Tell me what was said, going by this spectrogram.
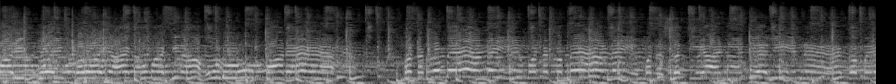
મારી કોઈ કળોય આંખમાંથી આહુડું ગમે નહીં, મન સતિયાની દેવી ને ગમે.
